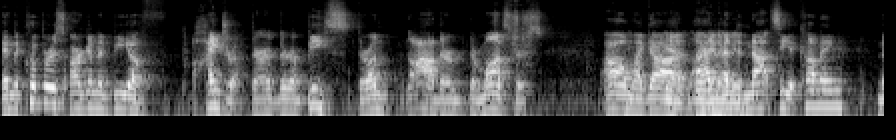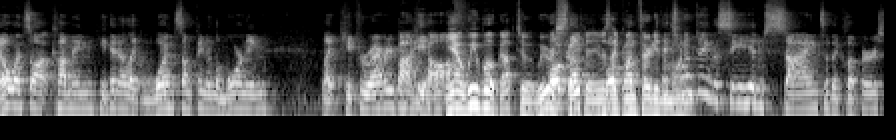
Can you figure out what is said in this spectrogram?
and the Clippers are gonna be a hydra. They're they're a beast. They're un, ah they're they're monsters. Oh my god, Yeah, I, I did not see it coming. No one saw it coming. He did it like one something in the morning. Like he threw everybody off. Yeah, we woke up to it. We were Woke up- sleeping. it was like woke up- 1.30 in the it's morning. one thing to see him sign to the Clippers,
